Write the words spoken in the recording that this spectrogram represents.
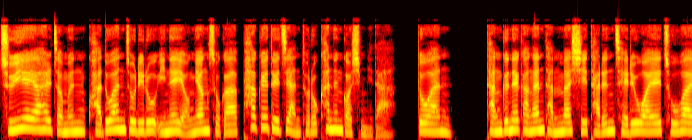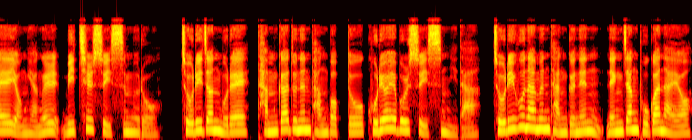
주의해야 할 점은 과도한 조리로 인해 영양소가 파괴되지 않도록 하는 것입니다. 또한 당근의 강한 단맛이 다른 재료와의 조화에 영향을 미칠 수 있으므로 조리 전 물에 담가두는 방법도 고려해 볼 수 있습니다. 조리 후 남은 당근은 냉장 보관하여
